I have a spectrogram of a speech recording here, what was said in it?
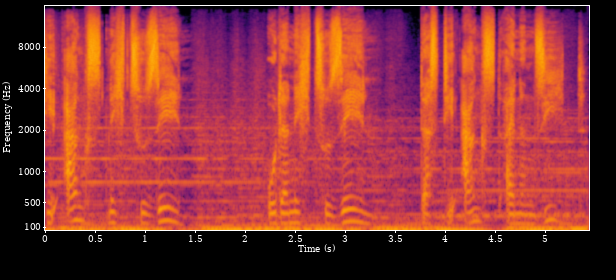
die Angst nicht zu sehen oder nicht zu sehen, dass die Angst einen sieht.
